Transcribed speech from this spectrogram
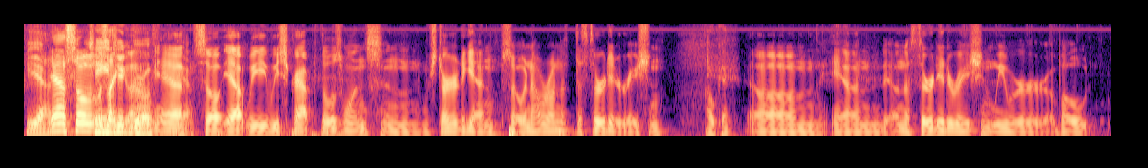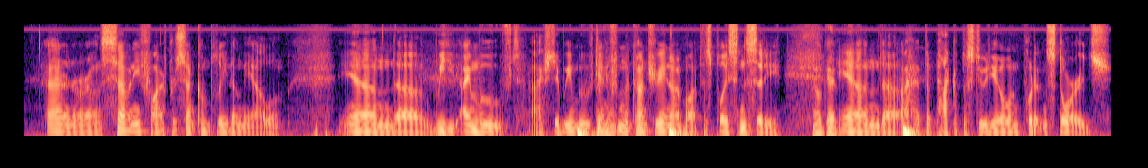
Yeah. yeah, so it was like uh, yeah, yeah. so yeah, we we scrapped those ones and we started again. So now we're on the, the third iteration. Okay. Um, and on the third iteration, we were about, I don't know, around 75% complete on the album. and uh, we I moved. Actually, we moved in from the country, and I bought this place in the city. Okay. And uh, I had to pack up the studio and put it in storage.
